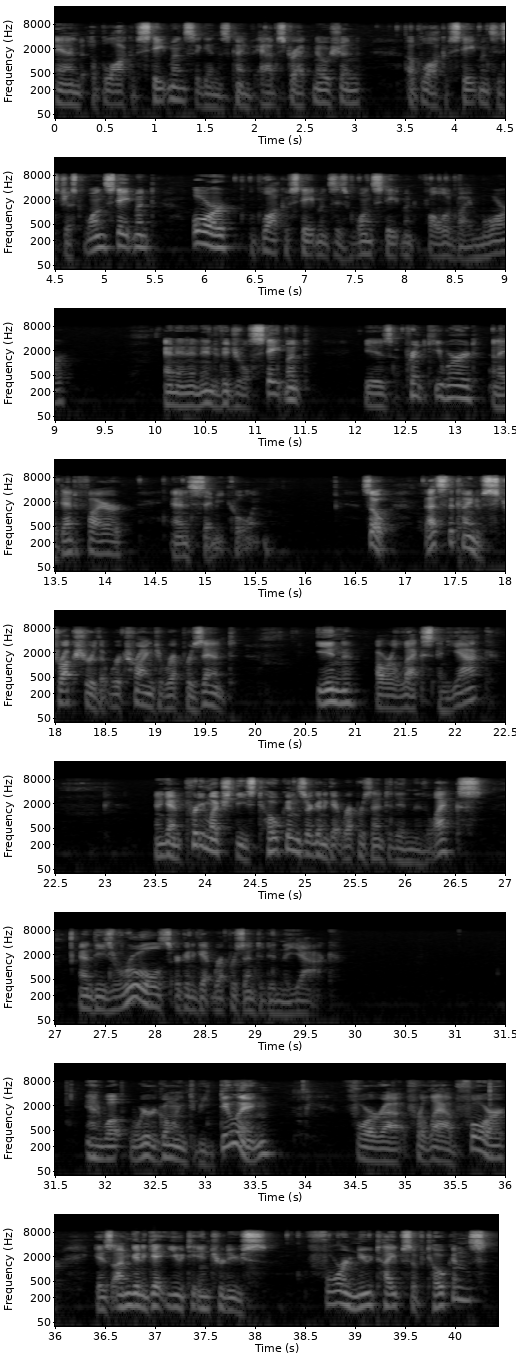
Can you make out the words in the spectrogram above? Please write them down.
and a block of statements. Again, this kind of abstract notion. A block of statements is just one statement, or a block of statements is one statement followed by more. And in an individual statement is a print keyword, an identifier, and a semicolon. So that's the kind of structure that we're trying to represent in our lex and yacc. And again, pretty much these tokens are going to get represented in the lex, and these rules are going to get represented in the yacc. And what we're going to be doing for, uh, for Lab 4 is I'm going to get you to introduce four new types of tokens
